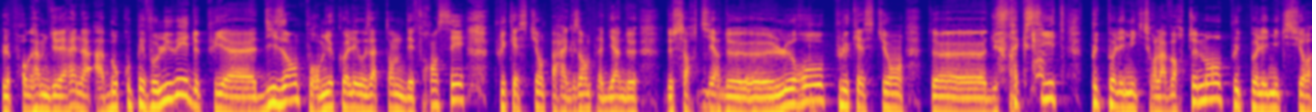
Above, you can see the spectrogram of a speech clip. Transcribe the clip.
Le programme du RN a, beaucoup évolué depuis euh, dix ans pour mieux coller aux attentes des Français. Plus question, par exemple, eh bien de, de sortir de euh, l'euro, plus question de, du Frexit, plus de polémique sur l'avortement, plus de polémique sur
